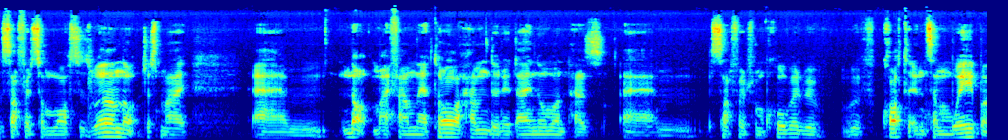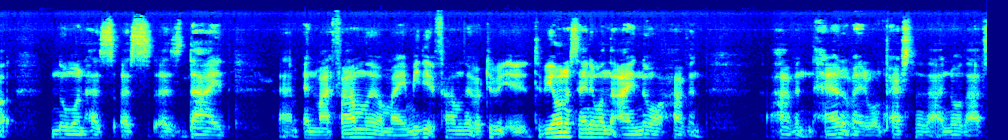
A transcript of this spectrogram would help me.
suffered some loss as well, not just my um, not my family at all. Alhamdulillah, no one has um, suffered from COVID. We've, we've caught it in some way, but no one has has, has died um, in my family or my immediate family. Or to be to be honest, anyone that I know, I haven't haven't heard of anyone personally that I know that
